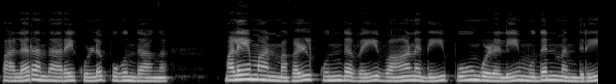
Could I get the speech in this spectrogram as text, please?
பலர் அந்த அறைக்குள்ளே புகுந்தாங்க. மலையமான் மகள் குந்தவை வானதி பூங்குழலி முதன் மந்திரி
